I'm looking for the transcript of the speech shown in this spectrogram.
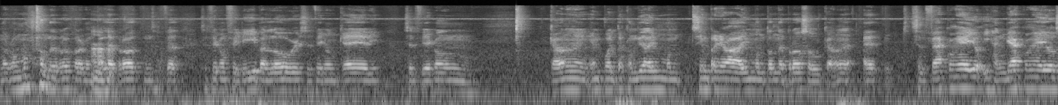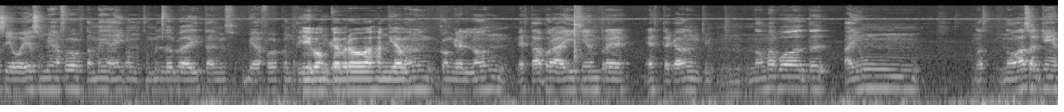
no con un montón de pros, pero con un par de pros. Se fue, se fue con Filipe, el Lower, se fue con Kelly, se fue con, cabrón, en, en Puerto Escondido hay un mon- siempre que va hay un montón de pros, so, cabrón, eh, selfieas con ellos y jangueas con ellos, y ellos son bien a fuego también ahí, cuando están bien locos ahí, están bien a fuego contigo. ¿Y con qué bro has hangueado? Cabrón, con Grelón estaba por ahí siempre. Este cabrón, que no me puedo. hay un. No, no vas a saber quién es.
